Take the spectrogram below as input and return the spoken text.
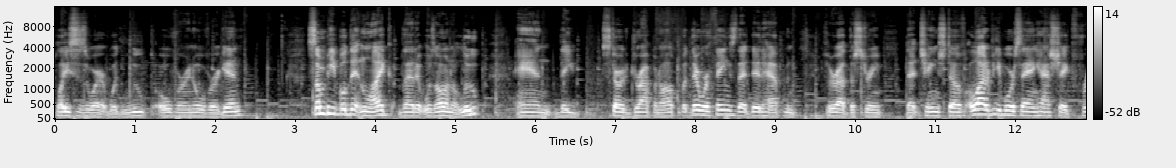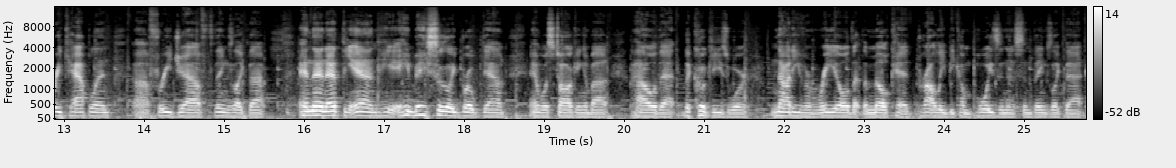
places where it would loop over and over again. Some people didn't like that it was on a loop and they started dropping off, but there were things that did happen throughout the stream that changed stuff. A lot of people were saying hashtag free Kaplan, uh, free Jeff, things like that. And then at the end, he, he basically broke down and was talking about how that the cookies were not even real, that the milk had probably become poisonous and things like that.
